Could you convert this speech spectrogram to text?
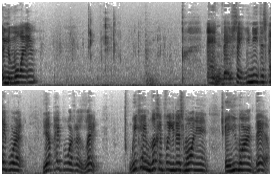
in the morning. And they say, you need this paperwork. Your paperwork is late. We came looking for you this morning and you weren't there.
